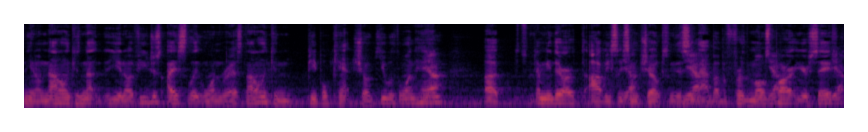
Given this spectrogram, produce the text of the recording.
you know not only can not, you know if you just isolate one wrist, not only can people can't choke you with one hand. Yeah. Uh, I mean, there are obviously some chokes and this Yeah. and that, but for the most Yeah. part, you're safe. Yeah.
